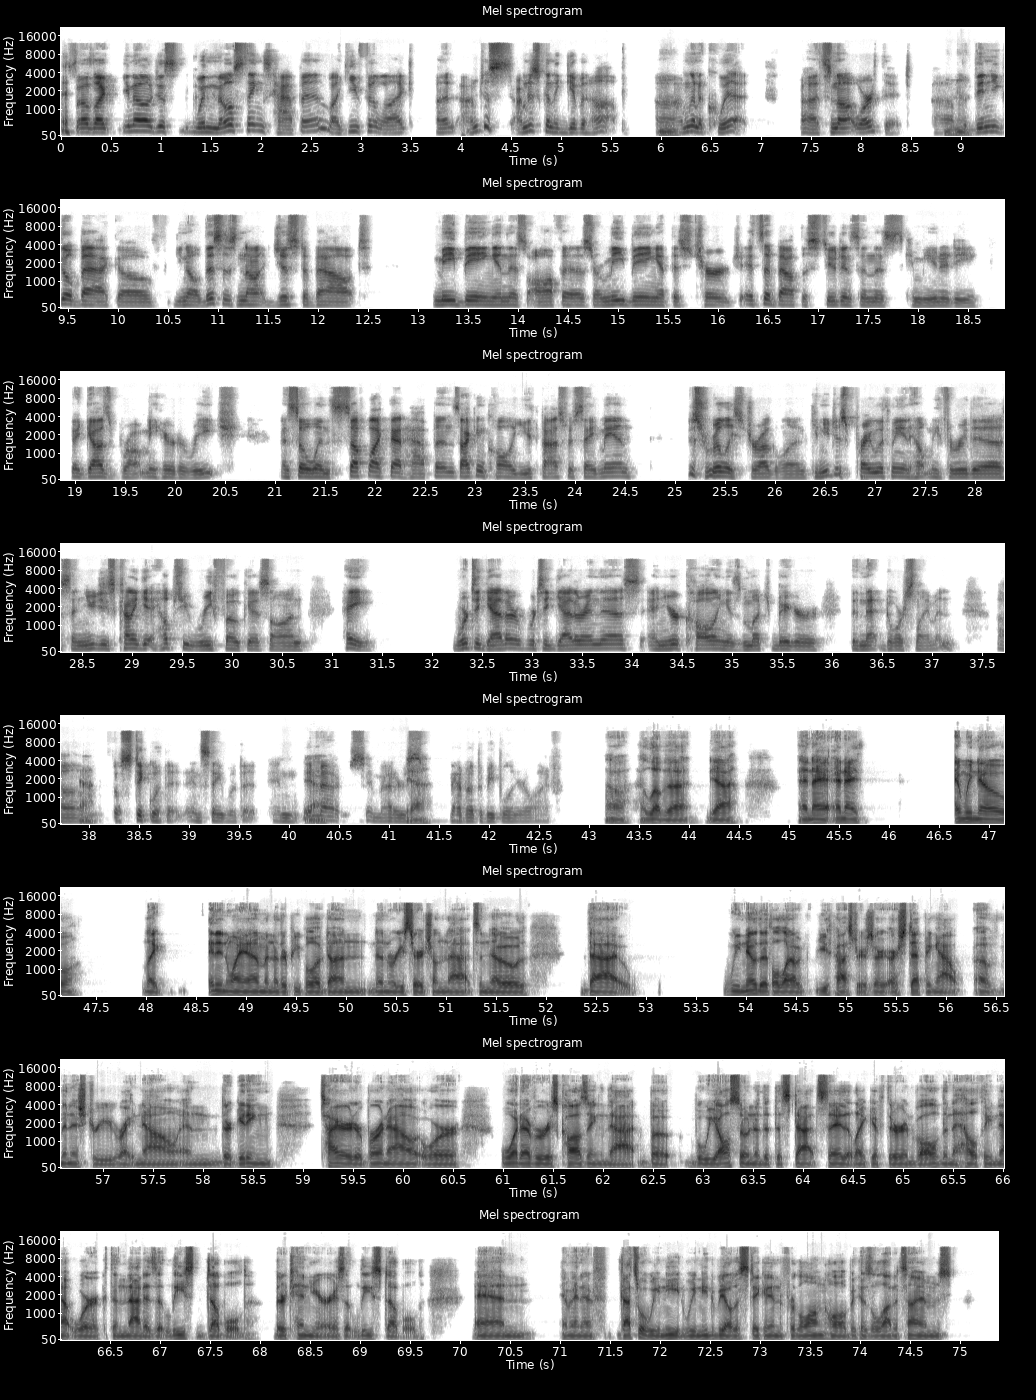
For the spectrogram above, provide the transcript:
am so i was like you know just when those things happen like you feel like i'm just i'm just going to give it up mm. i'm going to quit uh, it's not worth it uh, mm-hmm. But then you go back of, you know, this is not just about me being in this office or me being at this church. It's about the students in this community that God's brought me here to reach. And so when stuff like that happens, I can call a youth pastor say, man, just really struggling. Can you just pray with me and help me through this? And you just kind of get helps you refocus on, hey, we're together, we're together in this, and your calling is much bigger than that door slamming. Um, yeah. So stick with it and stay with it. And yeah. it matters. It matters yeah. to have other people in your life. Oh, I love that. Yeah. And I, and I, and we know like in NNYM and other people have done, done research on that to know that we know that a lot of youth pastors are, are stepping out of ministry right now and they're getting tired or burnout or whatever is causing that. But but we also know that the stats say that like if they're involved in a healthy network then that is at least doubled. Their tenure is at least doubled. And i mean if that's what we need we need to be able to stick it in for the long haul because a lot of times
